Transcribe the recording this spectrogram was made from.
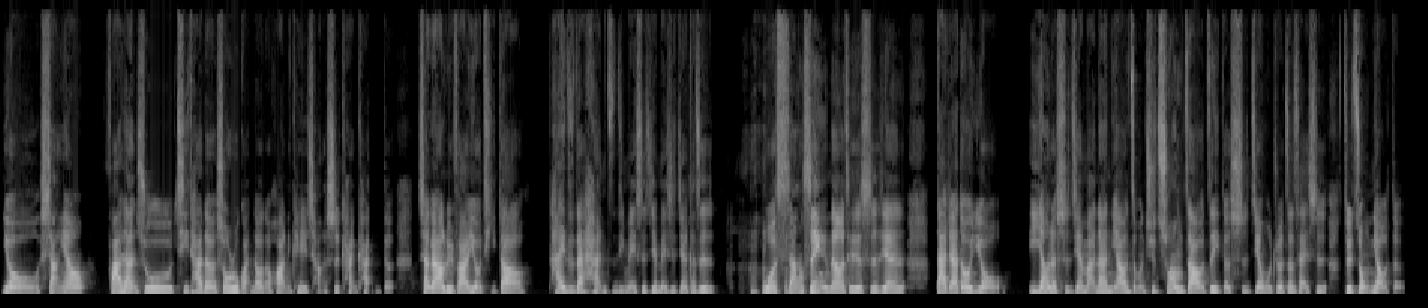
有想要发展出其他的收入管道的话，你可以尝试看看的。像刚刚吕法有提到，他一直在喊自己没时间，没时间。可是我相信呢，其实时间大家都有。一样的时间嘛，那你要怎么去创造自己的时间？我觉得这才是最重要的。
